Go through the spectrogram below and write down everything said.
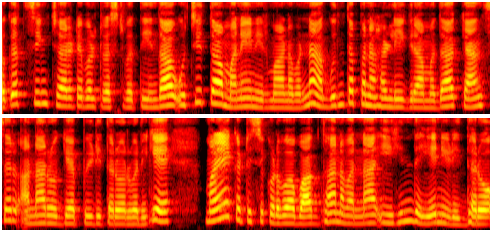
ಭಗತ್ ಸಿಂಗ್ ಚಾರಿಟೇಬಲ್ ಟ್ರಸ್ಟ್ ವತಿಯಿಂದ ಉಚಿತ ಮನೆ ನಿರ್ಮಾಣವನ್ನು ಗುಂತಪನಹಳ್ಳಿ ಗ್ರಾಮದ ಕ್ಯಾನ್ಸರ್ ಅನಾರೋಗ್ಯ ಪೀಡಿತರವರಿಗೆ ಮನೆ ಕಟ್ಟಿಸಿಕೊಡುವ ವಾಗ್ದಾನವನ್ನು ಈ ಹಿಂದೆಯೇ ನೀಡಿದ್ದರು.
